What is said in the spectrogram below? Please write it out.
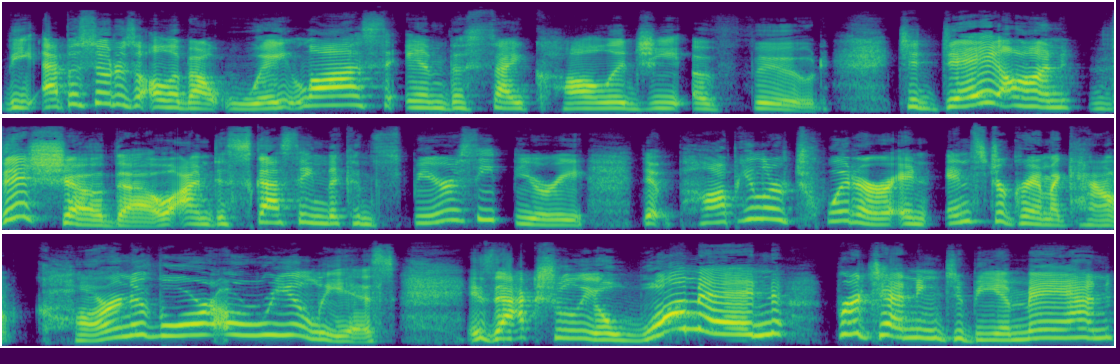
The episode is all about weight loss and the psychology of food. Today on this show, though, I'm discussing the conspiracy theory that popular Twitter and Instagram account Carnivore Aurelius is actually a woman pretending to be a man.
